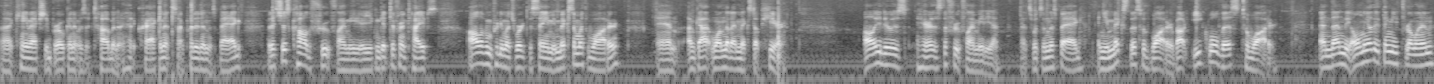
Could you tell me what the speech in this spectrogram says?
Uh, it came actually broken. It was a tub and it had a crack in it, so I put it in this bag. But it's just called fruit fly media. You can get different types. All of them pretty much work the same. You mix them with water and I've got one that I mixed up here. All you do is, here this is the fruit fly media. That's what's in this bag. And you mix this with water, about equal this to water. And then the only other thing you throw in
